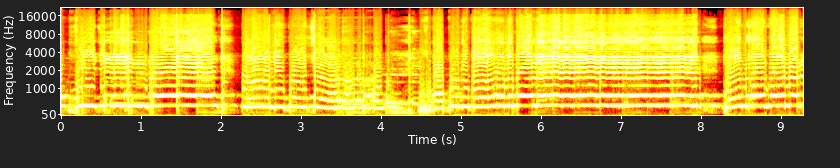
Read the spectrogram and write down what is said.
অক্সিজেন দেয় প্রাণ বাঁচা। সপুর বাউল বলে, জনগণের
